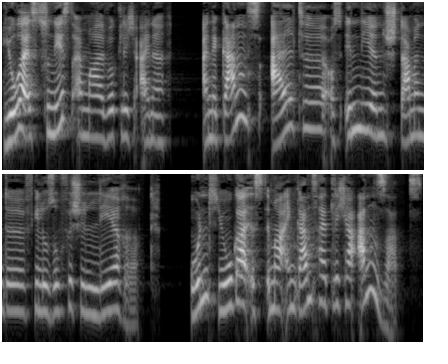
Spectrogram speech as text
Yoga ist zunächst einmal wirklich eine, eine ganz alte, aus Indien stammende philosophische Lehre. Und Yoga ist immer ein ganzheitlicher Ansatz.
